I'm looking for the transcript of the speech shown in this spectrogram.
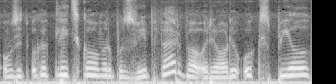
Ons het ook een kleedskamer op ons webwerf, waar die radio ook speel,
